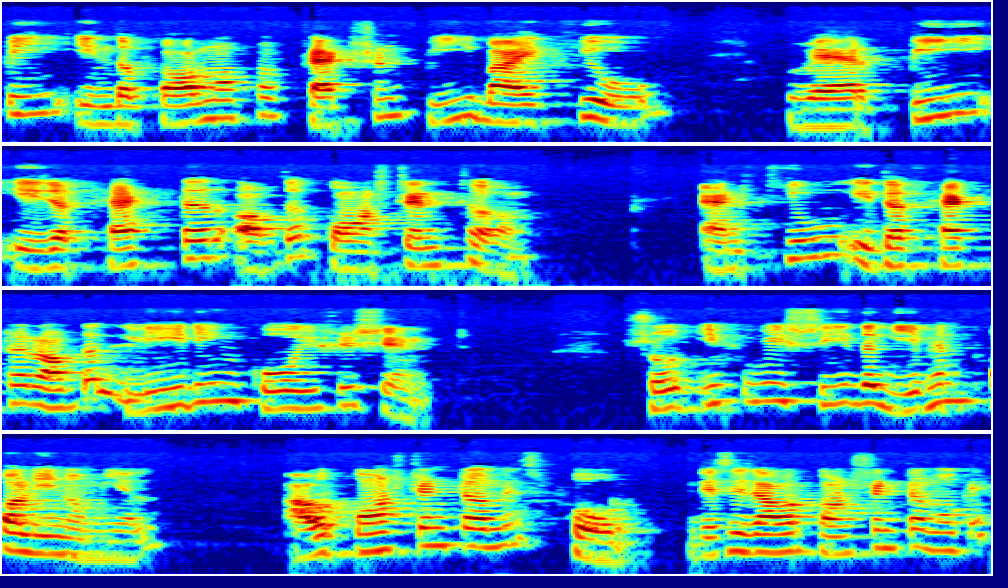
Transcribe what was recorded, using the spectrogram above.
be in the form of a fraction p by q where p is a factor of the constant term and q is a factor of the leading coefficient. So if we see the given polynomial, our constant term is 4. This is our constant term, okay?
